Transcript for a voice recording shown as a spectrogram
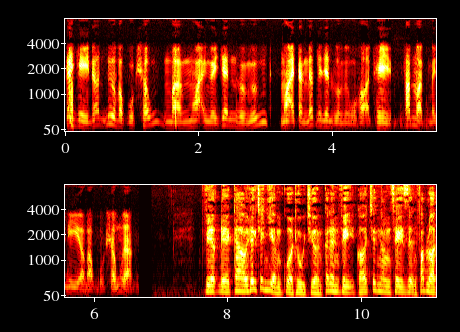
cái gì nó đưa vào cuộc sống mà mọi người dân hưởng ứng, mọi tầng lớp nhân dân hưởng ứng họ thì pháp luật mới đi vào cuộc sống được. Việc đề cao ý thức trách nhiệm của thủ trưởng các đơn vị có chức năng xây dựng pháp luật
